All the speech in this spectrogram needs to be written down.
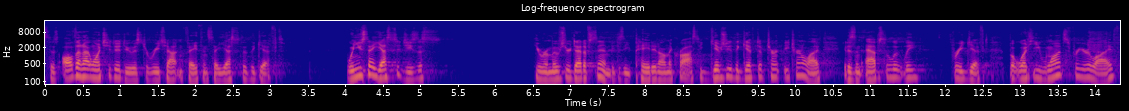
He says, All that I want you to do is to reach out in faith and say yes to the gift. When you say yes to Jesus, he removes your debt of sin because he paid it on the cross. He gives you the gift of eternal life. It is an absolutely free gift. But what he wants for your life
